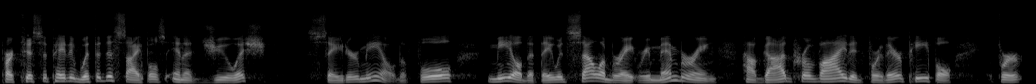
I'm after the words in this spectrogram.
participated with the disciples in a Jewish Seder meal, the full meal that they would celebrate, remembering how God provided for their people for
